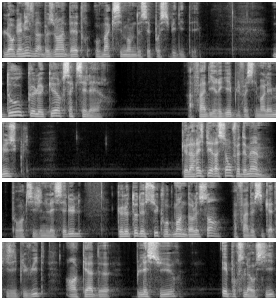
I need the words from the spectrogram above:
l'organisme a besoin d'être au maximum de ses possibilités. D'où que le cœur s'accélère, afin d'irriguer plus facilement les muscles, que la respiration fait de même pour oxygéner les cellules, que le taux de sucre augmente dans le sang afin de cicatriser plus vite en cas de blessure, et pour cela aussi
